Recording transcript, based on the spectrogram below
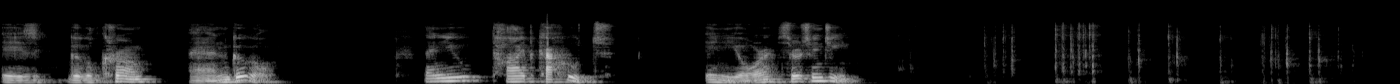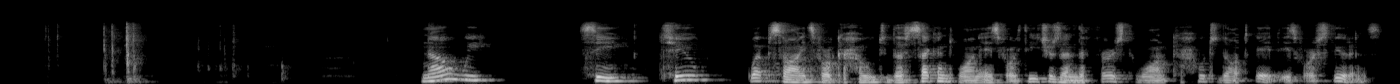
is Google Chrome and Google. Then you type Kahoot in your search engine. Now we see two websites for Kahoot. The second one is for teachers and the first one, kahoot.it, is for students.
